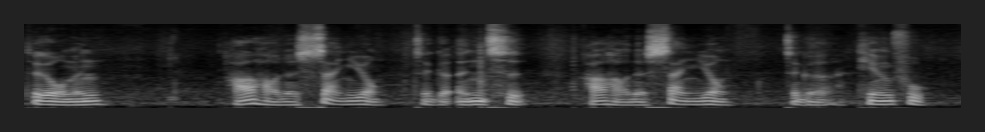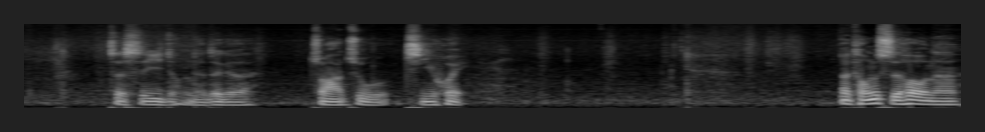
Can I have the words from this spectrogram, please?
这个我们好好的善用这个恩赐，好好的善用这个天赋，这是一种的这个抓住机会。那同时候呢，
